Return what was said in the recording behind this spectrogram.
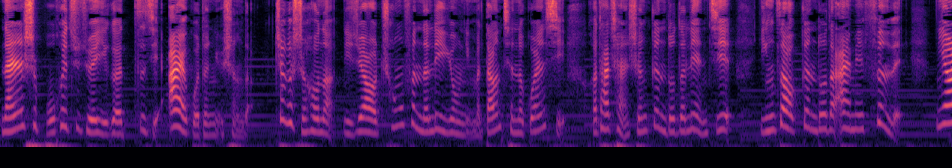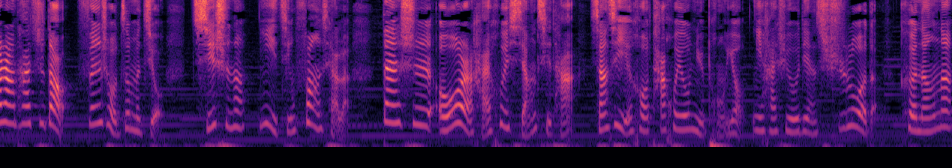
男人是不会拒绝一个自己爱过的女生的。这个时候呢，你就要充分的利用你们当前的关系，和他产生更多的链接，营造更多的暧昧氛围。你要让他知道，分手这么久，其实呢，你已经放下了，但是偶尔还会想起他，想起以后他会有女朋友，你还是有点失落的。可能呢，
